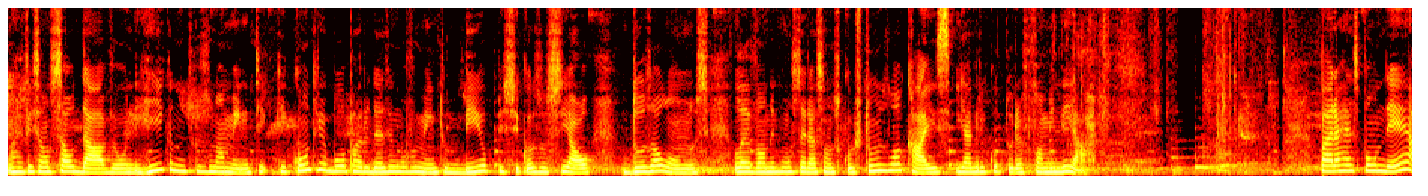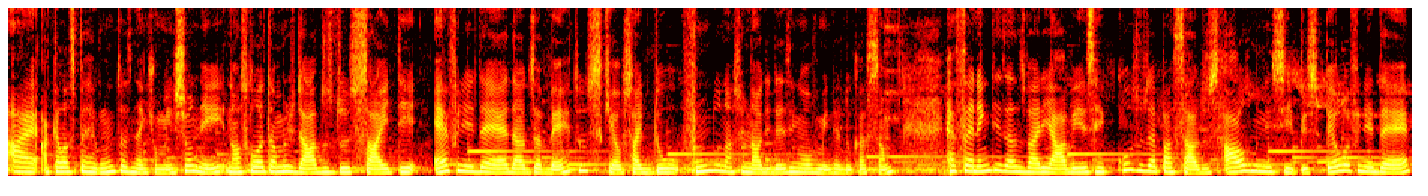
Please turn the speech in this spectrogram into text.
uma refeição saudável, rica nutricionalmente, que contribua para o desenvolvimento biopsicossocial dos alunos, levando em consideração os costumes locais e a agricultura familiar. Para responder a aquelas perguntas né, que eu mencionei, nós coletamos dados do site FNDE Dados Abertos, que é o site do Fundo Nacional de Desenvolvimento e Educação, referentes às variáveis recursos repassados aos municípios pelo FNDE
